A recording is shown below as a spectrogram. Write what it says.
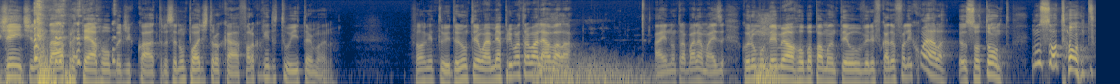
Gente, não dá pra ter arroba de quatro. Você não pode trocar. Fala com alguém do Twitter, mano. Fala com alguém do Twitter. Eu não tenho mais. Minha prima trabalhava lá. Aí não trabalha mais. Quando eu mudei meu arroba pra manter o verificado, eu falei com ela. Eu sou tonto? Não sou tonto.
